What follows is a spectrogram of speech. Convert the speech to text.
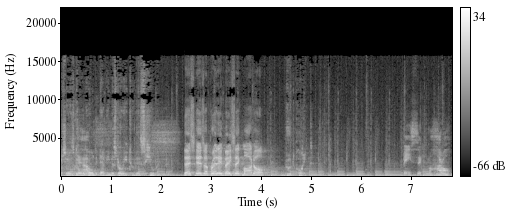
It archers okay, don't hold any mystery to this human. This is a pretty basic model. Good point. basic model.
